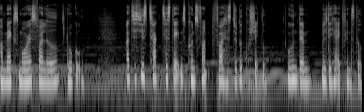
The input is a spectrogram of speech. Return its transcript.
og Max Morris for at have lavet logoet. Og til sidst tak til Statens Kunstfond for at have støttet projektet. Uden dem ville det her ikke finde sted.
